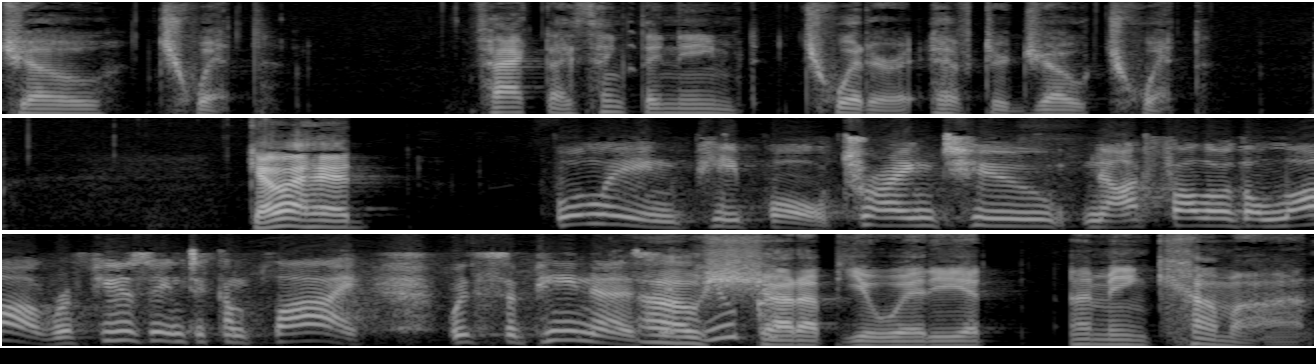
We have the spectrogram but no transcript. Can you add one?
Joe Twit. In fact, I think they named Twitter after Joe Twit. Go ahead. bullying people, trying to not follow the law, refusing to comply with subpoenas. Oh, shut up, you idiot. I mean, come on.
